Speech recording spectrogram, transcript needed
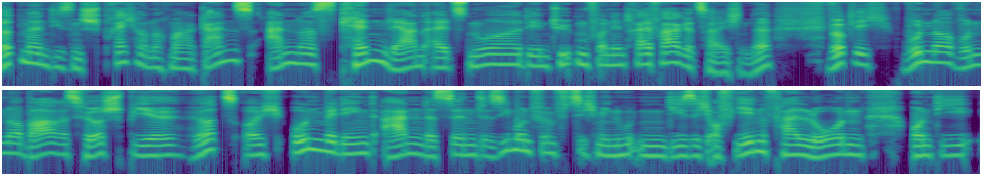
wird man diesen Sprecher nochmal ganz anders kennenlernen als nur den Typen von den drei Fragezeichen. Ne? Wirklich wunder, wunderbares Hörspiel. Hört's euch unbedingt an. Das sind 57 Minuten die sich auf jeden Fall lohnen und die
